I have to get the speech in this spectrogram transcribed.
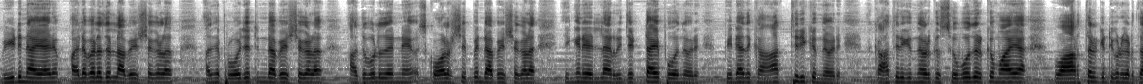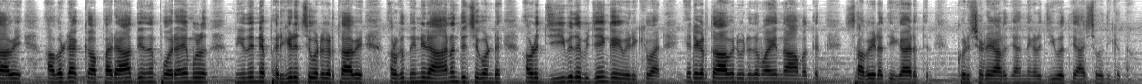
വീടിനായാലും പല പലതുള്ള അപേക്ഷകൾ അതിന് പ്രോജക്റ്റിന്റെ അപേക്ഷകൾ അതുപോലെ തന്നെ സ്കോളർഷിപ്പിന്റെ അപേക്ഷകൾ ഇങ്ങനെയെല്ലാം റിജക്റ്റായി പോകുന്നവർ. പിന്നെ അത് കാത്തിരിക്കുന്നവർ. കാത്തിരിക്കുന്നവർക്ക് സുബോധർക്കമായ വാർത്തകൾ കിട്ടിക്കൊണ്ട് കിടത്താവേ അവരുടെ പരാതി പോരായ്മകൾ നീ തന്നെ പരിഹരിച്ചുകൊണ്ട് കിടത്താവേ അവർക്ക് നിന്നിൽ ആനന്ദിച്ചുകൊണ്ട് അവരുടെ ജീവിത വിജയം കൈവരിക്കുവാൻ എന്റെ കർത്താവിന്റെ ഉന്നതമായ നാമത്തിൽ സഭയുടെ അധികാരത്തിൽ കുരിശടയാളം ഞാൻ നിങ്ങളുടെ ജീവിതത്തെ ആസ്വദിക്കുന്നു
